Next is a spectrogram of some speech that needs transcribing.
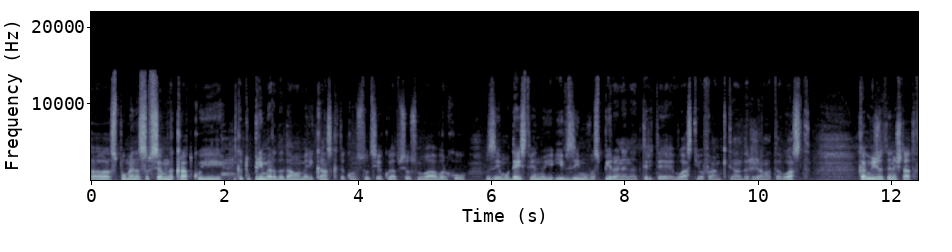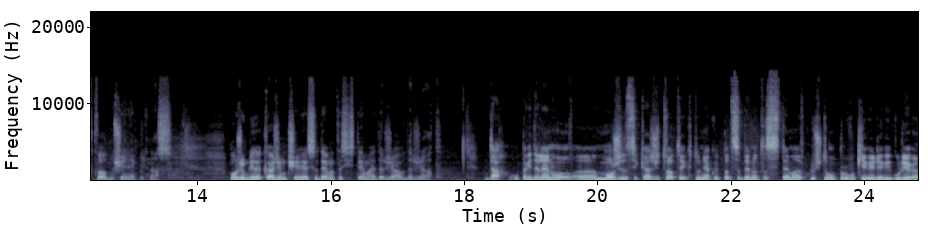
а, спомена съвсем накратко и като пример да дам Американската конституция, която се основава върху взаимодействие, но и взаимовъзпиране на трите власти в рамките на държавната власт. Как виждате нещата в това отношение при нас? Можем ли да кажем, че съдебната система е държава в държавата? Да, определено може да се каже това, тъй като някой път съдебната система включително провокира или регулира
